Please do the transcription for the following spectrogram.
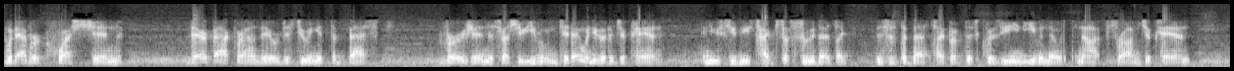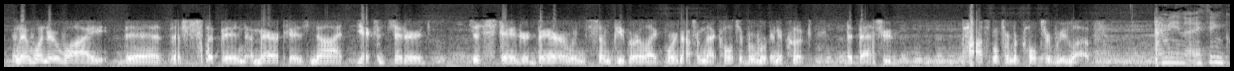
would ever question their background. They were just doing it the best version, especially even today when you go to Japan and you see these types of food that's like this is the best type of this cuisine, even though it's not from Japan. And I wonder why the the flip in America is not yet considered just standard bearer when some people are like, we're not from that culture, but we're going to cook the best food possible from a culture we love. I mean, I think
